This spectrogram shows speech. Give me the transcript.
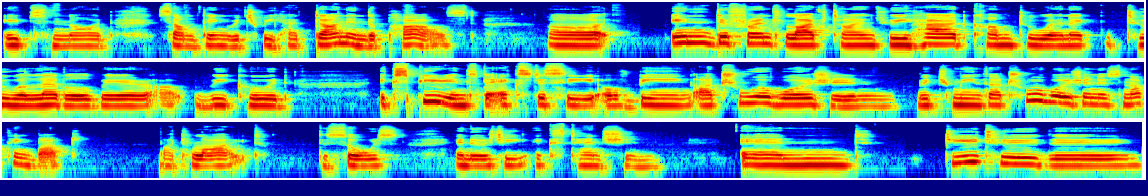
it's not something which we had done in the past. Uh, in different lifetimes, we had come to an to a level where uh, we could experience the ecstasy of being our truer version, which means our truer version is nothing but but light, the source energy extension. And due to the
